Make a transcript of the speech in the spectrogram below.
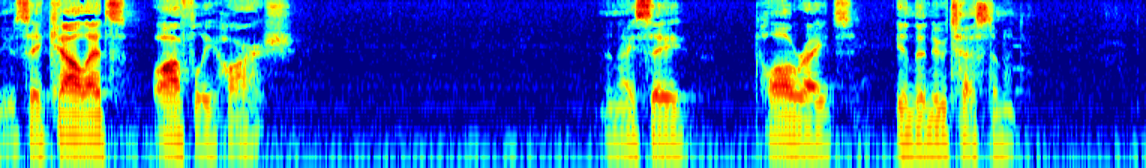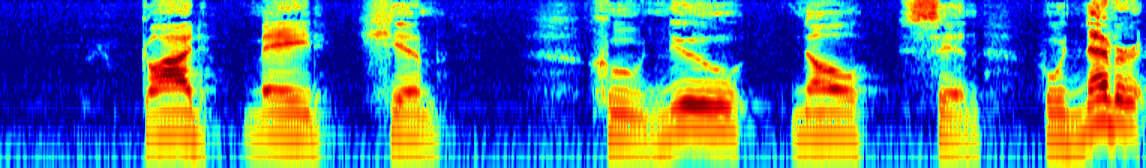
You say, Cal, that's awfully harsh. And I say, Paul writes in the New Testament God made him who knew no sin, who never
